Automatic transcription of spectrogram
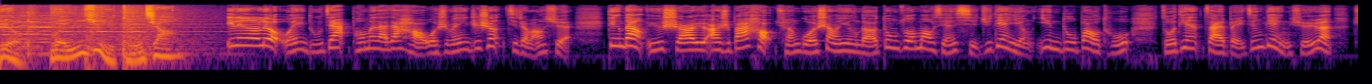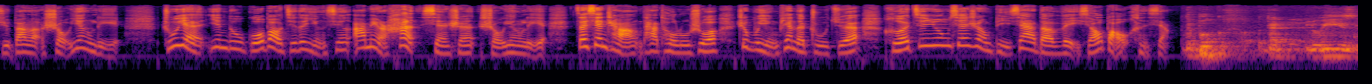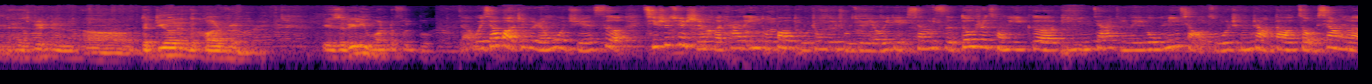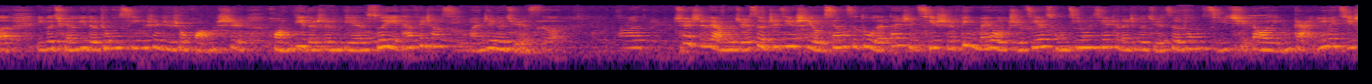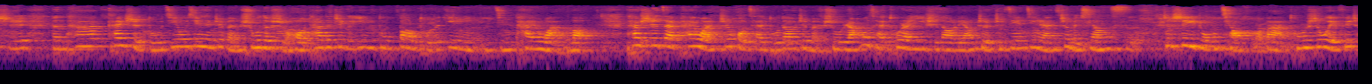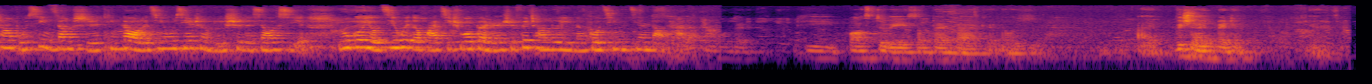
六文艺独家。一零六六文艺独家，朋友们，大家好，我是文艺之声记者王雪。定档于十二月二十八号全国上映的动作冒险喜剧电影《印度暴徒》，昨天在北京电影学院举办了首映礼。主演印度国宝级的影星阿米尔汗现身首映礼，在现场他透露说，这部影片的主角和金庸先生笔下的韦小宝很像。The book that Louise has written, uh, The Deer in the Cauldron, is really wonderful book. 韦小宝这个人物角色，其实确实和他的印度暴徒中的主角有一点相似，都是从一个平民家庭的一个无名小卒成长到走向了一个权力的中心，甚至是皇室、皇帝的身边，所以他非常喜欢这个角色。呃，确实两个角色之间是有相似度的，但是其实并没有直接从金庸先生的这个角色中汲取到灵感，因为其实等他开始读金庸先生这本书的时候，他的这个印度暴徒的电影已经拍完了，他是在拍完之后才读到这本书，然后才突然意识到两者之间竟然这么相似，这是一种巧合吧。同时我也非常不幸，当时听到了金庸先生离世的消息，如果有机会的话，其实我本人是非常乐意能够亲自见到他的。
